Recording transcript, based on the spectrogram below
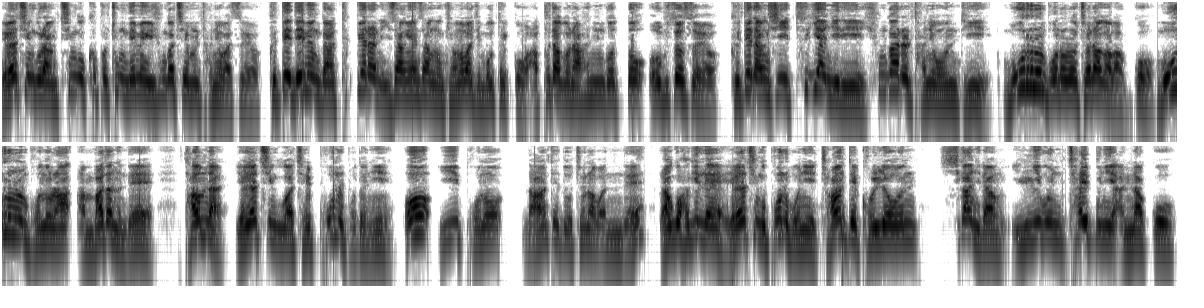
여자친구랑 친구 커플 총 4명이 흉가 체험을 다녀왔어요. 그때 4명 다 특별한 이상 현상은 경험하지 못했고 아프다거나 한 것도 없었어요. 그때 당시 특이한 일이 흉가를 다녀온 뒤 모르는 번호로 전화가 왔고 모르는 번호라 안 받았는데 다음날 여자친구가 제 폰을 보더니 어? 이 번호 나한테도 전화 왔는데? 라고 하길래 여자친구 폰을 보니 저한테 걸려온 시간이랑 1, 2분 차이뿐이 안 났고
